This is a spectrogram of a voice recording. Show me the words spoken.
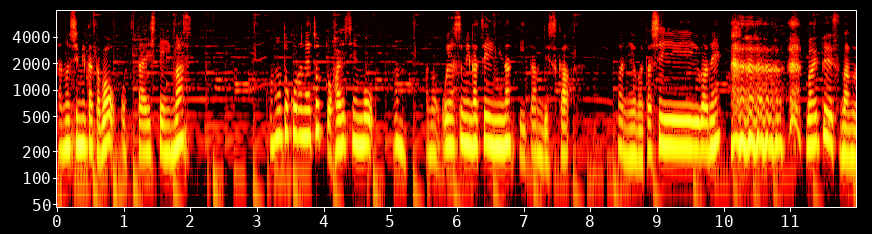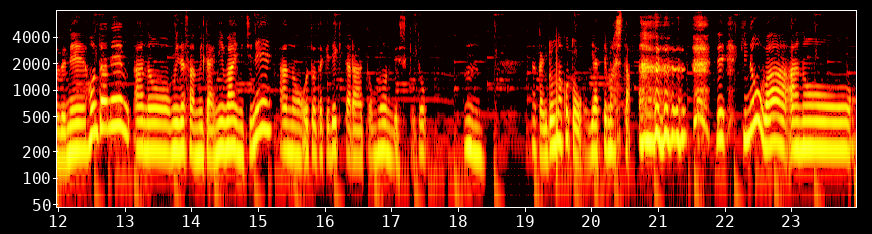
楽しみ方をお伝えしています。このところね、ちょっと配信を、うん、あのお休みがちになっていたんですが、まあね、私はね マイペースなのでね本当はねあの皆さんみたいに毎日ねあのお届けできたらと思うんですけど、うん、なんかいろんなことをやってました。で昨日はあの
